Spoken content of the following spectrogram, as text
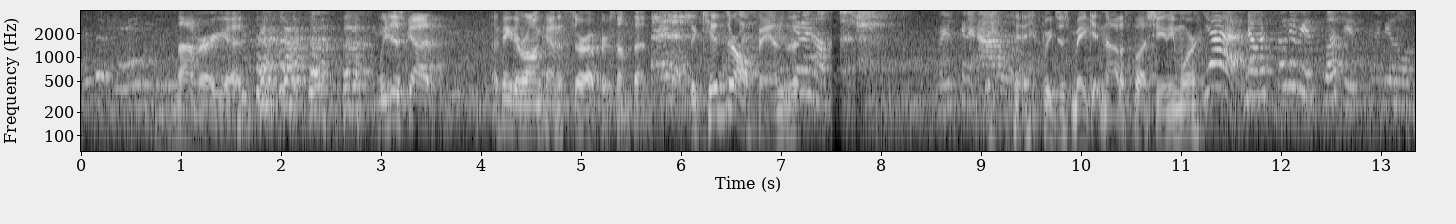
It's okay. It's not very good. we just got, I think, the wrong kind of syrup or something. The kids are all fans of it. We're just gonna add a little. if we just make it not a slushy anymore. yeah, no, it's still gonna be a slushy. It's just gonna be a little.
